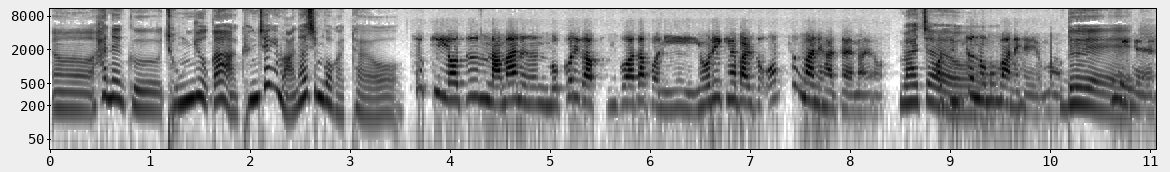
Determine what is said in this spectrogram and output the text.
어 하는 그 종류가 굉장히 많아진 것 같아요. 특히 요즘 남한은 먹거리가 풍부하다 보니 요리 개발도 엄청 많이 하잖아요. 맞아요. 아, 진짜 너무 많이 해요. 막. 네. 예, 예.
